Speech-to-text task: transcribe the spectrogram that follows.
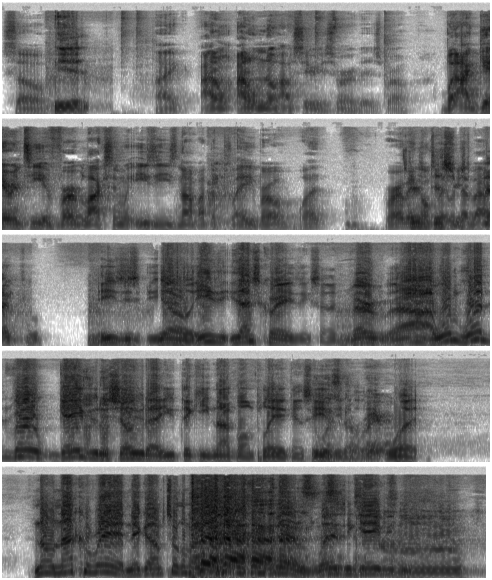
So Yeah. like I don't I don't know how serious Verb is, bro. But I guarantee if Verb locks in with Easy, he's not about to play, bro. What? Verb ain't gonna play with that battle. Easy, yo, easy. That's crazy, son. Verb, uh, what what verb gave you to show you that you think he's not gonna play against Easy? Though? Like, what? No, not career, nigga. I'm talking about the battles. What does he gave you? Um,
